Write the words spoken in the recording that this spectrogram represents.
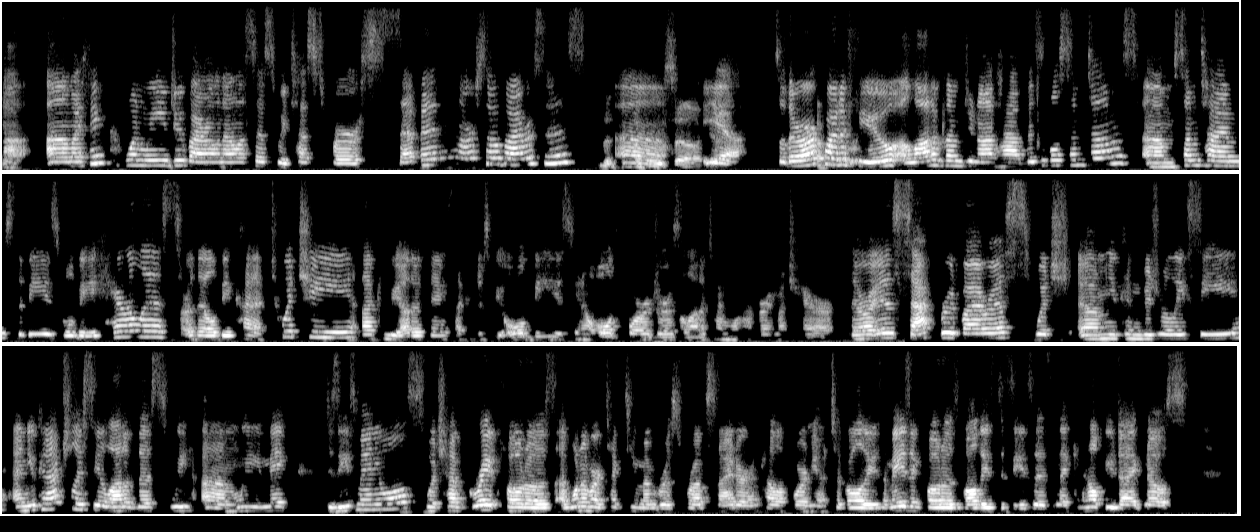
Yeah. Um, I think when we do viral analysis, we test for seven or so viruses. I believe so. Yeah. yeah. So there are quite a few. A lot of them do not have visible symptoms. Um, sometimes the bees will be hairless or they'll be kind of twitchy. That can be other things. That could just be old bees, you know, old foragers a lot of time won't have very much hair. There is sac brood virus, which um, you can visually see, and you can actually see a lot of this. We um, we make disease manuals, which have great photos. Uh, one of our tech team members, Rob Snyder in California, took all these amazing photos of all these diseases, and they can help you diagnose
